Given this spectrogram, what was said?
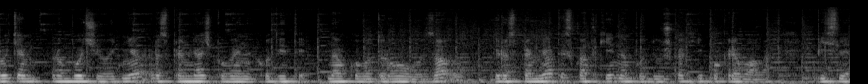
Протягом робочого дня розпрямляч повинен ходити навколо торгового залу і розпрямляти складки на подушках і покривалах після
